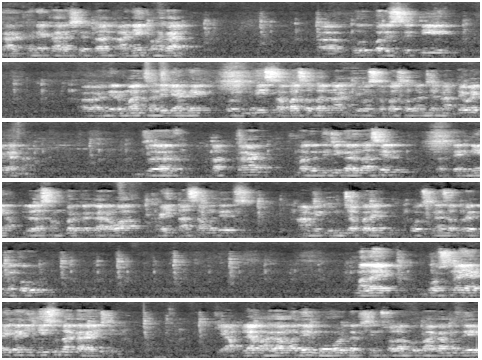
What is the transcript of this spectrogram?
कारखाने कार्यक्षेत्रात अनेक भागात पूर परिस्थिती निर्माण झालेली आहे. कोणत्याही सभासदांना किंवा सभासदांच्या नातेवाईकांना जर तत्काळ मदतीची गरज असेल तर त्यांनी आपल्याला संपर्क करावा. काही तासामध्येच आम्ही तुमच्यापर्यंत पोहोचण्याचा प्रयत्न करू. मला एक घोषणा या ठिकाणी ही सुद्धा करायची की आपल्या भागामध्ये मोहोळ दक्षिण सोलापूर भागामध्ये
